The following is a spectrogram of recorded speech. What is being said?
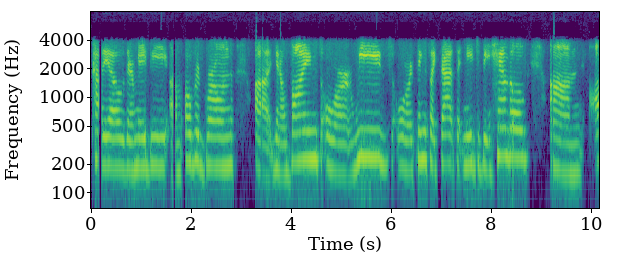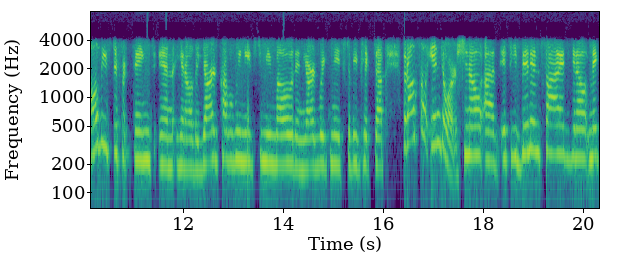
patio. There may be um, overgrown, uh, you know, vines or weeds or things like that that need to be handled um, all these different things in, you know, the yard probably needs to be mowed and yard week needs to be picked up, but also indoors, you know, uh, if you've been inside, you know, make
